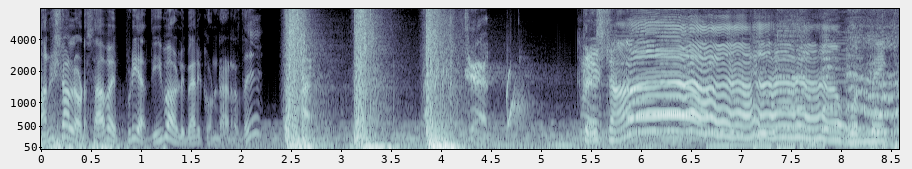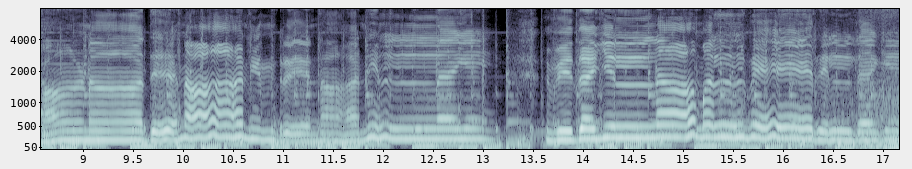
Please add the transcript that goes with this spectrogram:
மனுஷாலோட சாவை இப்படியா தீபாவளி மாதிரி கொண்டாடுறது கிருஷ்ணா உன்னை காணாது நான் இன்று நான் இல்லையே விதையில்லாமல் வேறில்லையே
